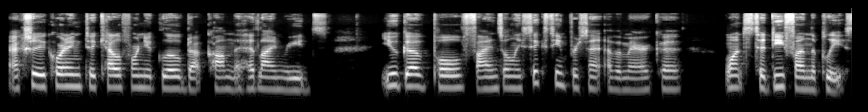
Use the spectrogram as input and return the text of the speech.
Actually, according to CaliforniaGlobe.com, the headline reads YouGov poll finds only 16% of America wants to defund the police,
